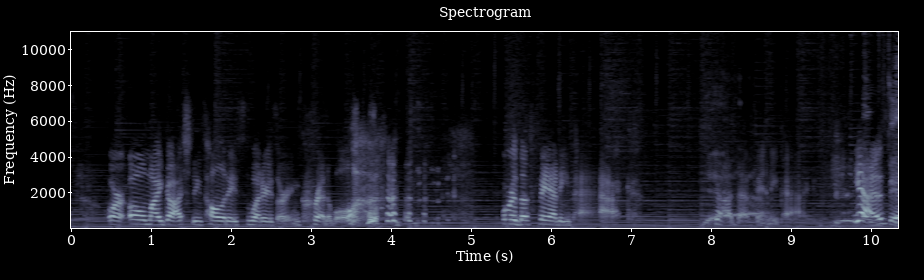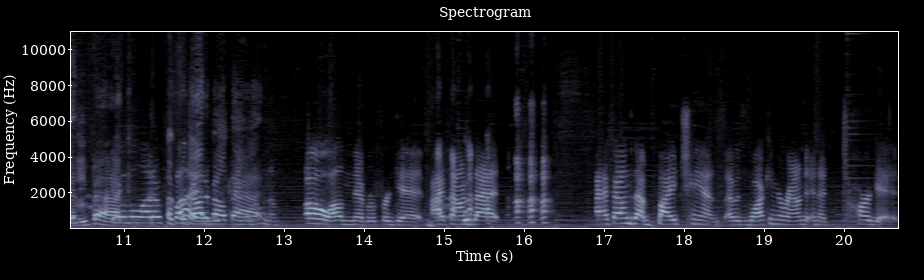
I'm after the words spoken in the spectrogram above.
or oh my gosh, these holiday sweaters are incredible. or the fanny pack. God, that fanny pack. Yeah, it's fanny pack. It was a lot of fun. I forgot about that. Oh, I'll never forget. I found that. I found that by chance. I was walking around in a Target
